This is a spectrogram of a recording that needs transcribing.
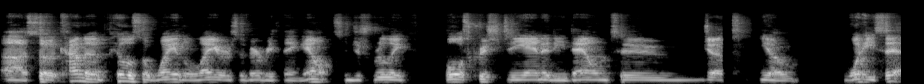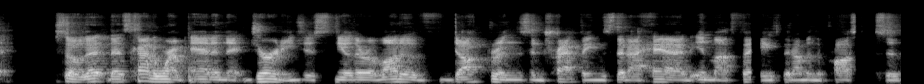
Uh, so it kind of peels away the layers of everything else and just really boils Christianity down to just, you know, what he said so that that's kind of where I'm at in that journey. Just you know, there are a lot of doctrines and trappings that I had in my faith that I'm in the process of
